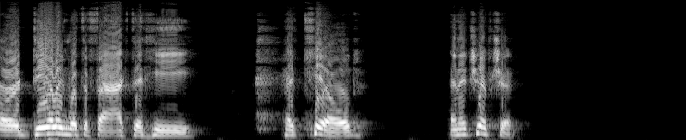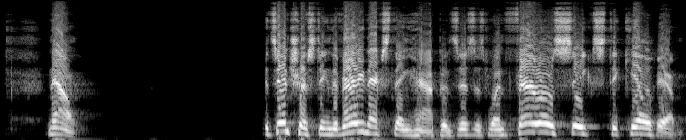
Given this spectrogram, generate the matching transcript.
or dealing with the fact that he had killed an Egyptian. Now, it's interesting. The very next thing happens is, is when Pharaoh seeks to kill him.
